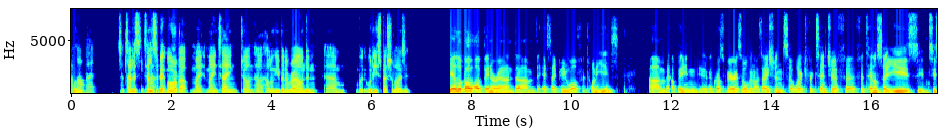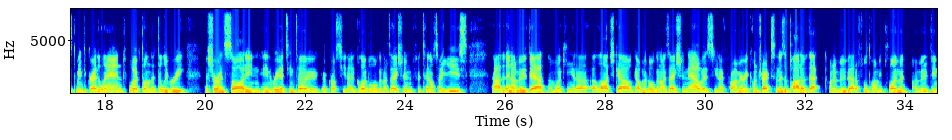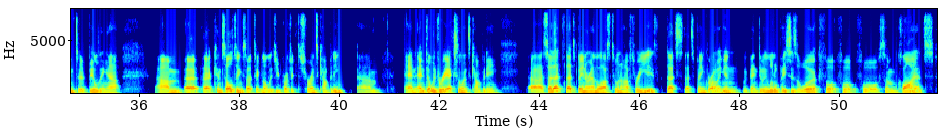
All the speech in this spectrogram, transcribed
Love it. So tell us tell us a bit more about ma maintain, John. How how long you been around and um, what, what do you specialize in? Yeah, look, I've, I've been around um, the SAP world for 20 years. Um, and I've been uh, across various organizations. So I worked for Accenture for, for 10 or so years in system integrator land, worked on the delivery assurance side in, in Rio Tinto across, you know, global organization for 10 or so years. Uh, then I moved out. I'm working at a, a large scale government organization now as, you know, primary contracts. And as a part of that kind of move out of full-time employment, I moved into building out um, a, a, consulting, so a technology project assurance company. Um, and and delivery excellence company. Uh, so that that's been around the last two and a half three years. That's that's been growing, and we've been doing little pieces of work for for for some clients.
